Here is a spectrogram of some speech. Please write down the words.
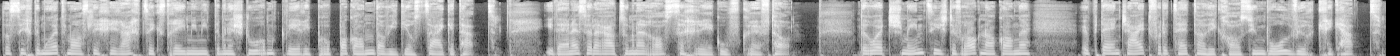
dass sich der mutmaßliche Rechtsextreme mit einem Sturmgewehr in Propagandavideos gezeigt hat. In denen soll er auch zu einem Rassenkrieg aufgerufen haben. Der Ruud Schminz ist der Frage nachgegangen, ob der Entscheid von der ZHDK Symbolwirkung hat.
